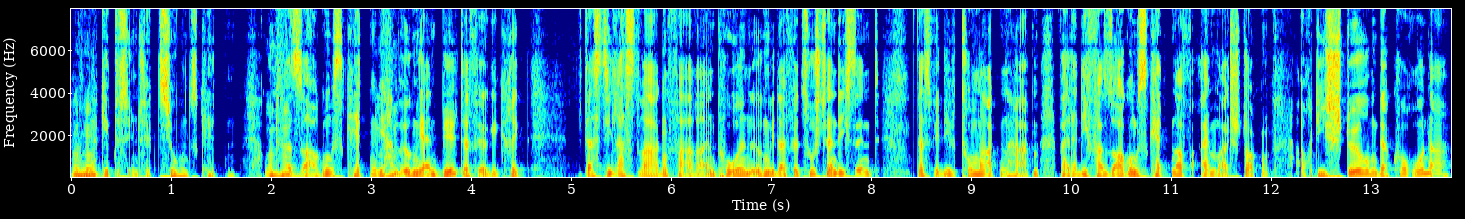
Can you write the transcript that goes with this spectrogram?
Mhm. Da gibt es Infektionsketten und mhm. Versorgungsketten. Wir haben irgendwie ein Bild dafür gekriegt, dass die Lastwagenfahrer in Polen irgendwie dafür zuständig sind, dass wir die Tomaten haben, weil da die Versorgungsketten auf einmal stocken. Auch die Störung der Corona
